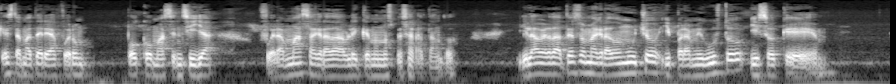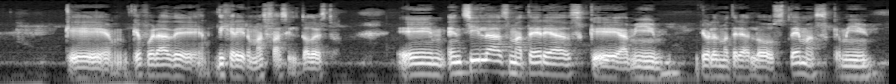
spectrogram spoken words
que esta materia fuera un poco más sencilla, fuera más agradable y que no nos pesara tanto. Y la verdad, eso me agradó mucho y para mi gusto hizo que, que, fuera de digerir más fácil todo esto. Em, en sí las materias que a mí, digo las materias, los temas que a mí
